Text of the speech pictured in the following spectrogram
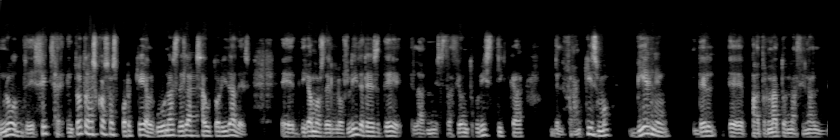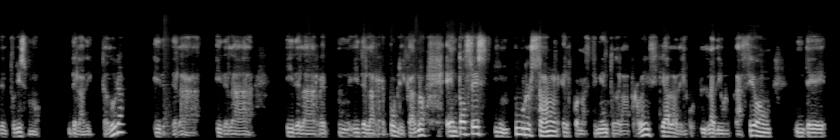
no desecha, entre otras cosas porque algunas de las autoridades, eh, digamos, de los líderes de la administración turística del franquismo, vienen del eh, Patronato Nacional del Turismo de la dictadura y de la, y de la y de la, y de la República. ¿no? Entonces impulsan el conocimiento de la provincia, la, divulgación de,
